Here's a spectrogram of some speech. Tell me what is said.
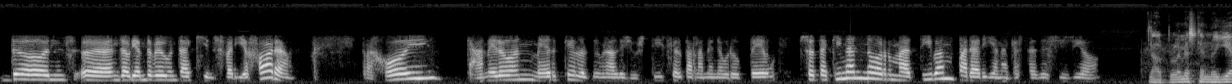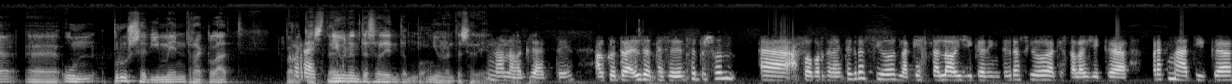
doncs eh, ens hauríem de preguntar qui ens faria fora. Rajoy, Cameron, Merkel, el Tribunal de Justícia, el Parlament Europeu... Sota quina normativa empararien aquesta decisió? El problema és que no hi ha eh, un procediment reglat per Correcte. aquesta... Ni un antecedent, tampoc. Ni un antecedent. No, no, exacte. Al contrari, els antecedents sempre són eh, a favor de la integració, aquesta lògica d'integració, aquesta lògica pragmàtica,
